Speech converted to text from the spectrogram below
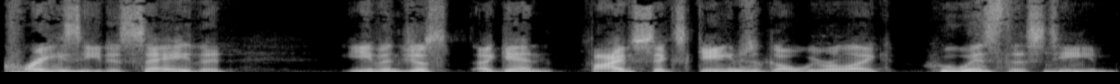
crazy to say that even just, again, five, six games ago, we were like, who is this team?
